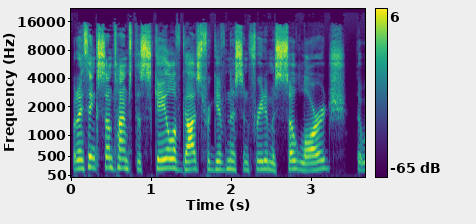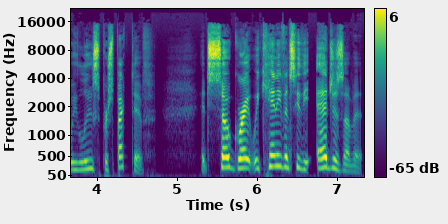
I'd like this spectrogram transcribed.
But I think sometimes the scale of God's forgiveness and freedom is so large that we lose perspective. It's so great we can't even see the edges of it.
